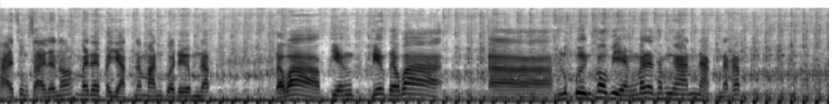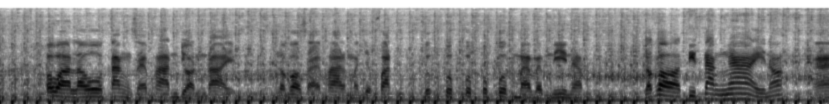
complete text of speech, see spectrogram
หายสงสัยแล้วเนาะไม่ได้ประหยัดน้ำมันกว่าเดิมนะครับ แต่ว่าเพียงเพียงแต่ว่าอ่าลูกปืนเข้าเวียงไม่ได้ทำงานหนักนะครับ เพราะว่าเราตั้งสายพานหย่อนได้ แล้วก็สายพานมันจะฟัดปุ๊บปุ๊บปุ๊บปุ๊บมาแบบนี้นะครับ แล้วก็ติดตั้งง่ายเนาะอ่า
